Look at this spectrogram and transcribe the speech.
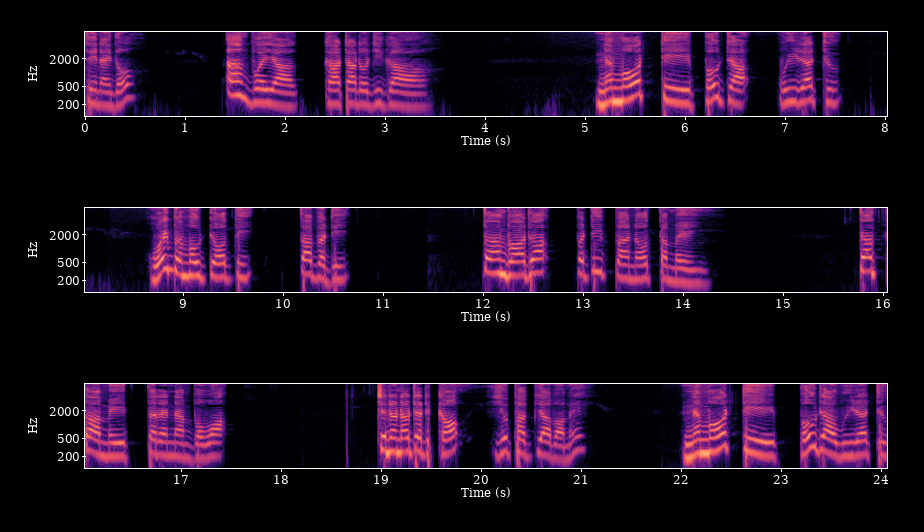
စေနိုင်သောအံဘွေရာဂါထာတော်ကြီးကနမောတေဗုဒ္ဓဝိရတုဝိဗ္ဗမုတ်တော်တိတပ္ပတိတံဘာဒပฏิပန္နောတမိန်တတ္တမေတရဏံဘဝကျွန်တော်နောက်တစ်ခေါက်ရွတ်ဖတ်ပြပါမယ်နမောတေ ဗုဒ္ဓဝီရတု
